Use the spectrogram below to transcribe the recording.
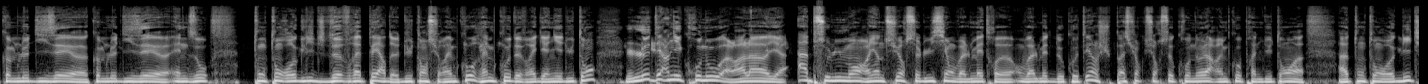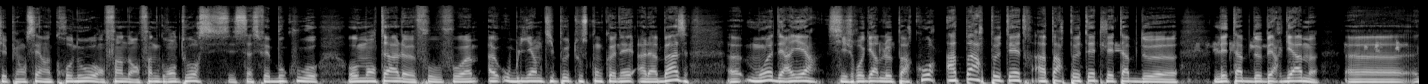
comme le disait comme le disait Enzo, Tonton Roglic devrait perdre du temps sur Remco, Remco devrait gagner du temps. Le dernier chrono, alors là, il y a absolument rien de sûr. Celui-ci, on va le mettre, euh, on va mettre de côté. Hein. Je suis pas sûr que sur ce chrono-là, Remco prenne du temps à, Tonton Roglic. Et puis on sait un chrono en fin de, grand tour, ça se fait beaucoup au, mental. Faut, faut oublier un petit peu tout ce qu'on connaît à la base. Euh, moi derrière, si je regarde le parcours, à part peut-être, à part peut-être l'étape de l'étape de Bergame, euh,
